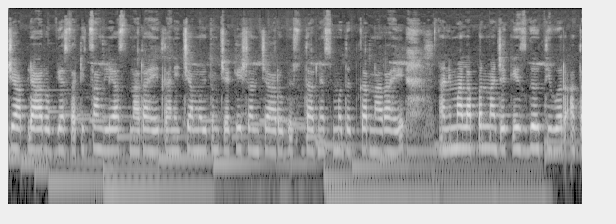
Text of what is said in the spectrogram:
जे आपल्या आरोग्यासाठी चांगले असणार आहेत आणि ज्यामुळे तुमच्या केसांचे आरोग्य सुधारण्यास मदत करणार आहे. आणि मला पण माझ्या केस गळतीवर आता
